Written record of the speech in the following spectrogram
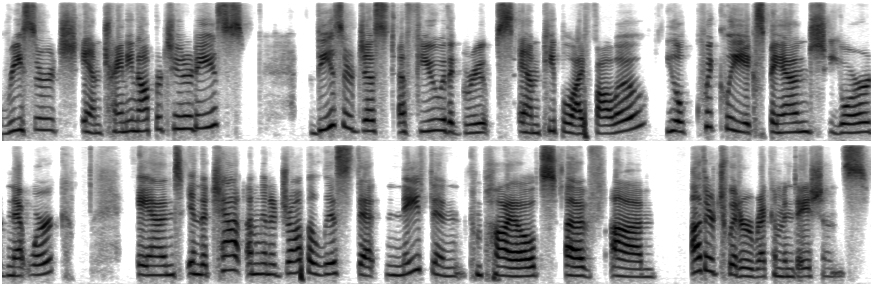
research, and training opportunities. These are just a few of the groups and people I follow you'll quickly expand your network. And in the chat, I'm going to drop a list that Nathan compiled of um, other Twitter recommendations.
